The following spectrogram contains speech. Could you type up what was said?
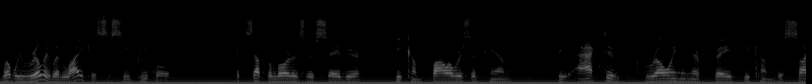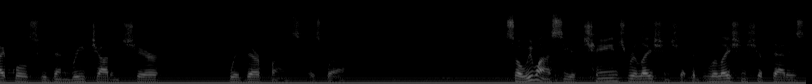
what we really would like is to see people accept the Lord as their Savior, become followers of Him, be active, growing in their faith, become disciples who then reach out and share with their friends as well. So we want to see a changed relationship, a relationship that is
